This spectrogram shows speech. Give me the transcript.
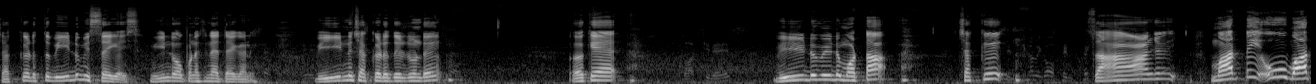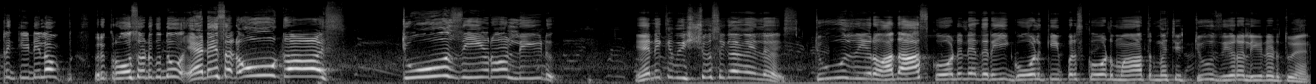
ചക്ക് എടുത്ത് വീണ്ടും മിസ്സായി ഗൈസ് വീണ്ടും ഓപ്പണൻസിന്റെ അറ്റാക്കാണ് വീണ്ടും ചക്ക് എടുത്തിട്ടുണ്ട് ഓക്കെ വീണ്ടും വീണ്ടും മുട്ട. ചക്ക്. സാഞ്ചസ് മാർട്ടി. ഓ മാർട്ടി കിടിലം. ഒരു ക്രോസ് എടുക്കുന്നു. ഓ ഗായ്സ് ടു സീറോ ലീഡ് എനിക്ക് വിശ്വസിക്കാൻ കഴിയില്ല ടു സീറോ അത് ആ സ്കോഡിന്റെ എന്താ ഈ ഗോൾ കീപ്പർ സ്കോഡ് മാത്രം വെച്ച് ടു സീറോ ലീഡ് എടുത്തു ഞാൻ.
